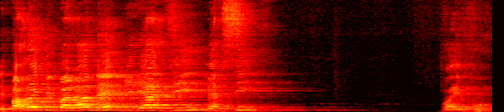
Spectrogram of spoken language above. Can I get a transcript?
les parents n'étaient pas là, mais il a dit merci. Voyez-vous?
